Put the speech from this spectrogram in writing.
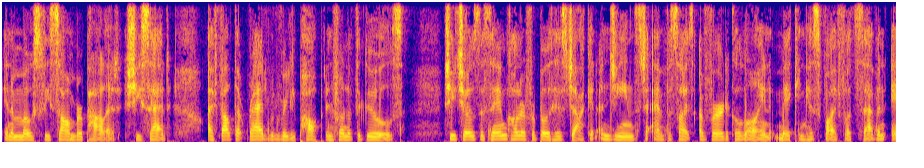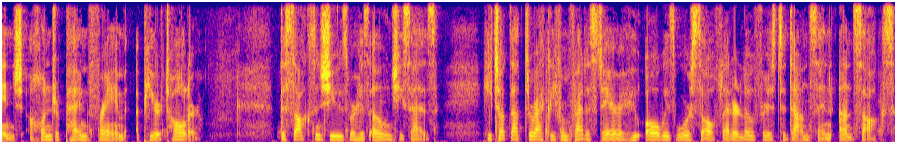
in a mostly sombre palette, she said, I felt that red would really pop in front of the ghouls. She chose the same colour for both his jacket and jeans to emphasise a vertical line, making his 5 foot 7 inch, 100 pound frame appear taller. The socks and shoes were his own, she says. He took that directly from Fred Astaire, who always wore soft leather loafers to dance in and socks.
